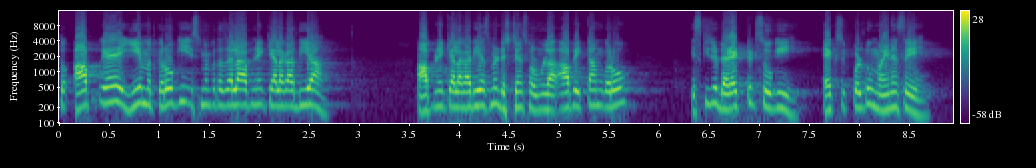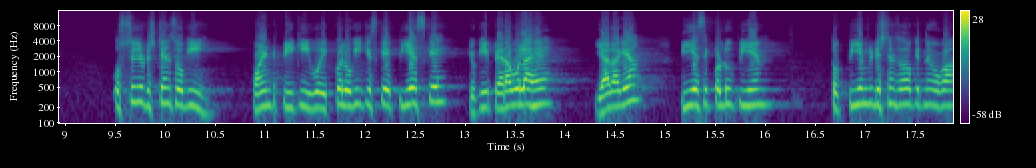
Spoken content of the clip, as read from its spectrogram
तो आप क्या ये मत करो कि इसमें पता चला आपने क्या लगा दिया. आपने क्या लगा दिया इसमें? डिस्टेंस फॉर्मूला आप एक काम करो. इसकी जो डायरेक्ट्रिक्स होगी x equal to minus a उससे जो डिस्टेंस होगी पॉइंट पी की, वो इक्वल होगी किसके? पीएस के, क्योंकि पैराबोला है। याद आ गया? P S equal to PM तो पीएम की डिस्टेंस बताओ कितने होगा?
